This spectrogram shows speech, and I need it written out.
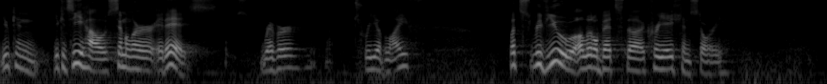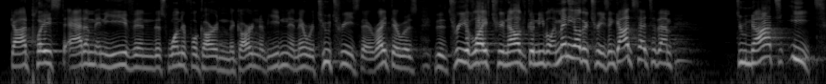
You can, you can see how similar it is. There's river, tree of life. Let's review a little bit the creation story God placed Adam and Eve in this wonderful garden, the Garden of Eden, and there were two trees there, right? There was the tree of life, tree of knowledge, good and evil, and many other trees. And God said to them, Do not eat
